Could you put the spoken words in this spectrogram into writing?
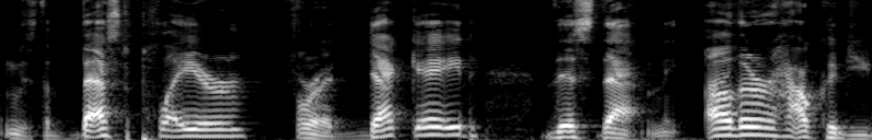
he was the best player for a decade, this, that, and the other. How could you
